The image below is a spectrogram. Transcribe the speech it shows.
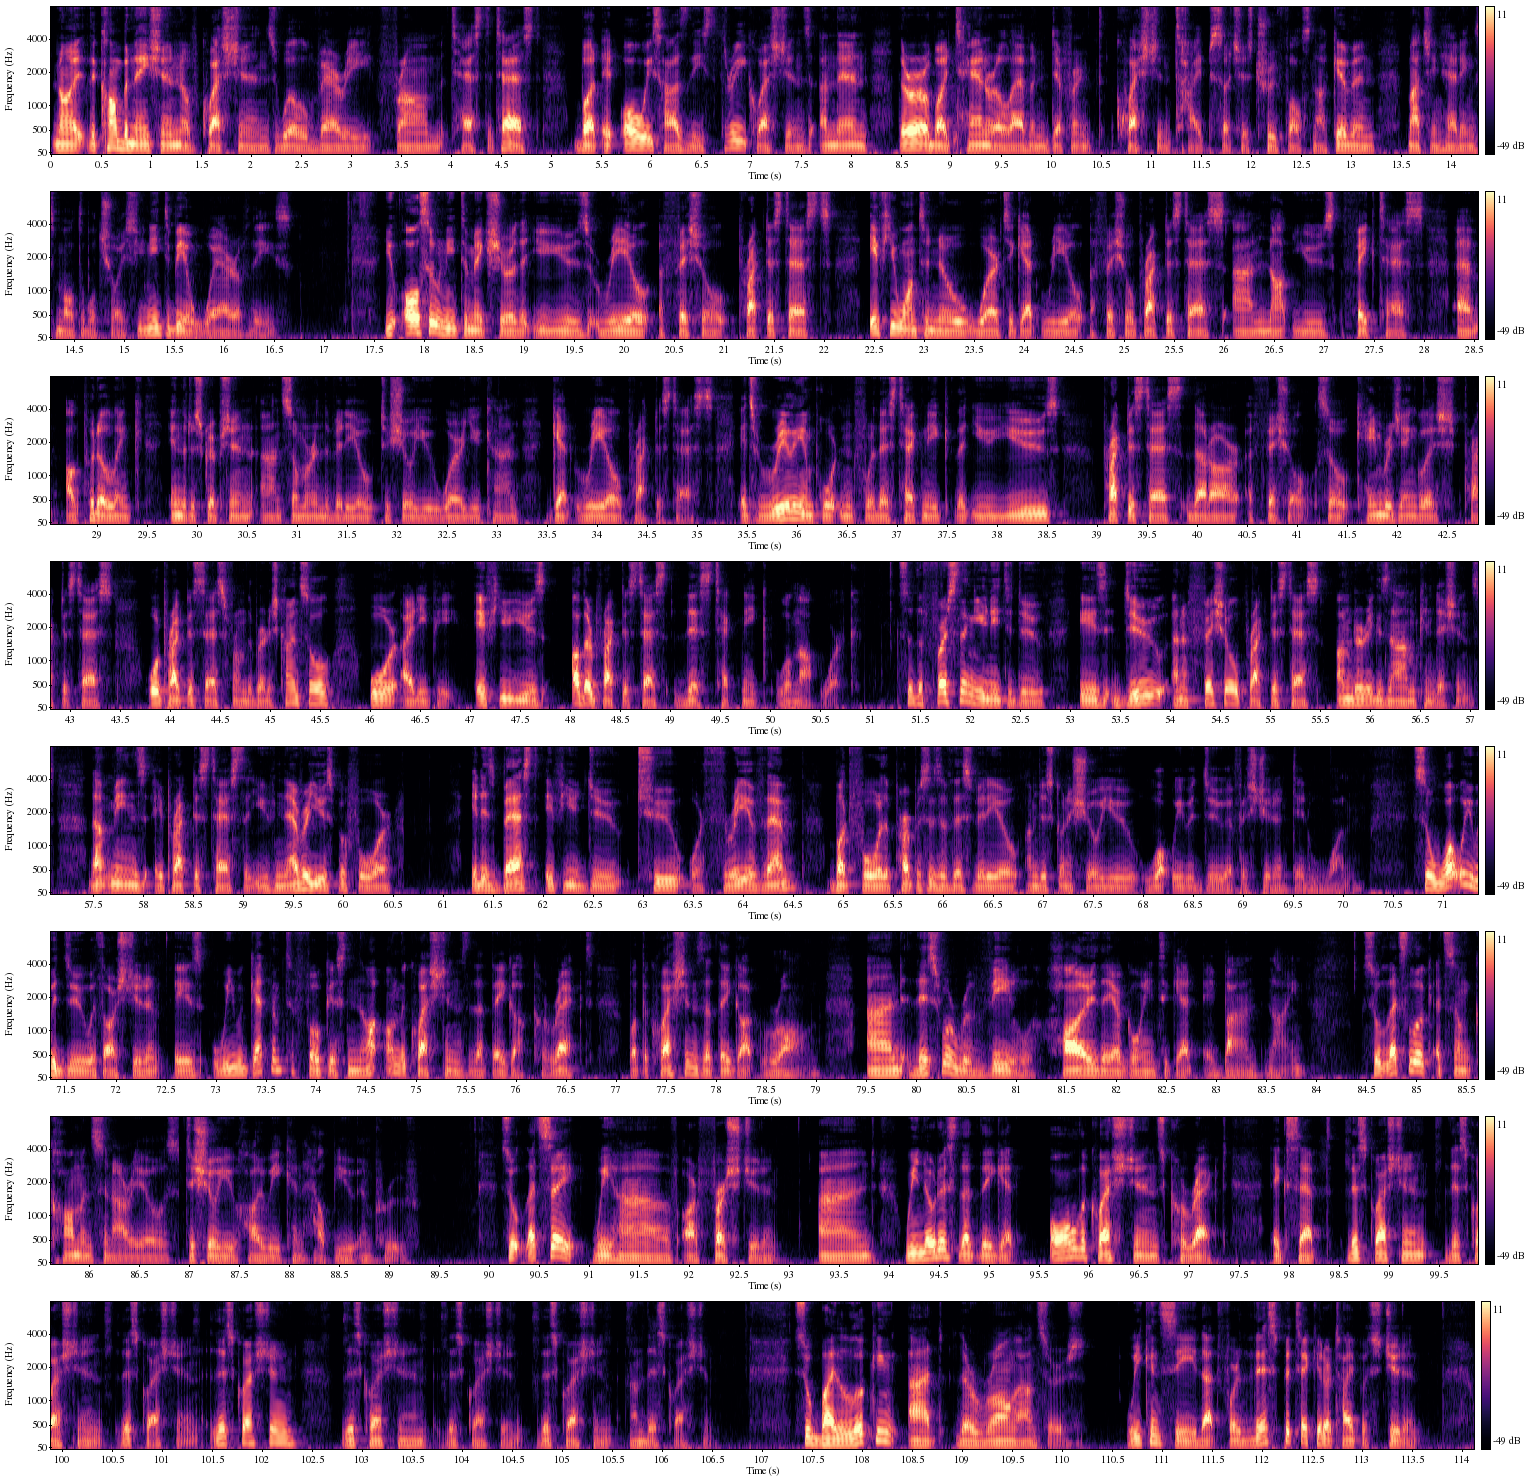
Now the combination of questions will vary from test to test but it always has these three questions and then there are about 10 or 11 different question types such as true, false, not given, matching headings, multiple choice. You need to be aware of these. You also need to make sure that you use real official practice tests if you want to know where to get real official practice tests and not use fake tests, um, I'll put a link in the description and somewhere in the video to show you where you can get real practice tests. It's really important for this technique that you use practice tests that are official. So Cambridge English practice tests or practice tests from the British Council or IDP. If you use other practice tests, this technique will not work. So the first thing you need to do is do an official practice test under exam conditions. That means a practice test that you've never used before. It is best if you do two or three of them, but for the purposes of this video, I'm just going to show you what we would do if a student did one. So what we would do with our student is we would get them to focus not on the questions that they got correct, but the questions that they got wrong and this will reveal how they are going to get a band 9. So let's look at some common scenarios to show you how we can help you improve. So let's say we have our first student and we notice that they get all the questions correct except this question, this question, this question, this question, this question, this question, this question, and this question. So by looking at the wrong answers, we can see that for this particular type of student,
